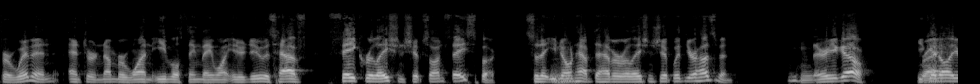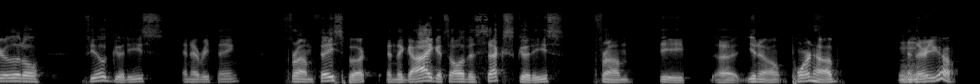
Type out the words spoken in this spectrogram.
For women, enter number one evil thing they want you to do is have fake relationships on Facebook so that you mm-hmm. don't have to have a relationship with your husband. Mm-hmm. There you go. You right. get all your little feel goodies and everything from Facebook, and the guy gets all of his sex goodies from the uh, you know Pornhub, and mm-hmm. there you go.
